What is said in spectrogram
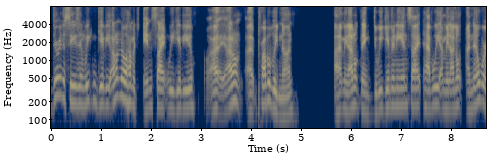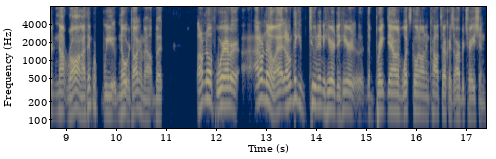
during the season, we can give you. I don't know how much insight we give you. I I don't. I, probably none. I mean, I don't think. Do we give any insight? Have we? I mean, I don't. I know we're not wrong. I think we know what we're talking about, but I don't know if we're ever. I don't know. I don't think you tune into here to hear the breakdown of what's going on in Kyle Tucker's arbitration.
